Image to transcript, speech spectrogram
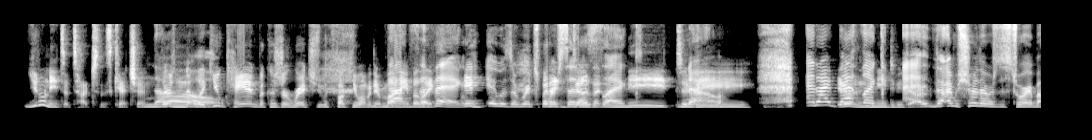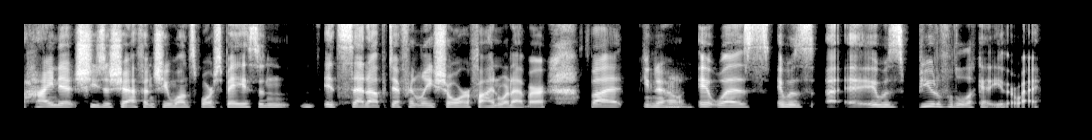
you don't need to touch this kitchen. There's no like you can because you're rich. Do what the fuck you want with your money. That's but the like thing. it, It, was a rich but it person's doesn't like need to no. be And I bet, like, I'm sure there was a story behind it. She's a chef and she wants more space, and it's set up differently. Sure, fine, whatever. But you know, Mm. it was, it was, uh, it was beautiful to look at either way.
